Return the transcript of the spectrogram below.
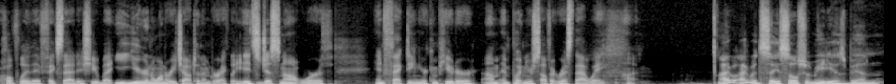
hopefully they fix that issue. But you're going to want to reach out to them directly. It's just not worth infecting your computer um, and putting yourself at risk that way. Uh, I, I would say social media has been,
